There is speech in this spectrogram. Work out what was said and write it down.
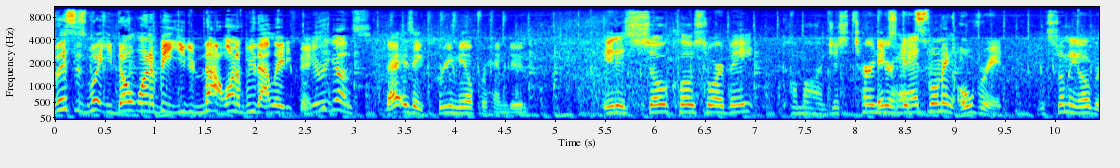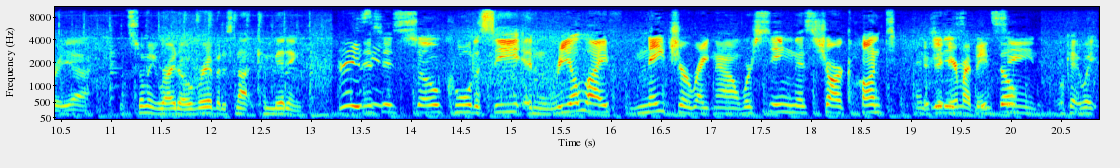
this is what you don't want to be. You do not want to be that ladyfish. Here he goes. That is a free meal for him, dude. It is so close to our bait. Come on, just turn your head. it's swimming over it. It's swimming over it, yeah. It's swimming right over it, but it's not committing. Crazy. This is so cool to see in real life nature right now. We're seeing this shark hunt, and Is it near is my bait still? insane. Okay, wait.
